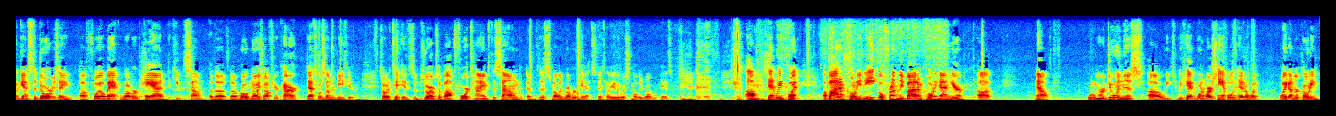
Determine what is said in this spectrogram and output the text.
against the door is a uh, foil back rubber pad to keep the sound of the, the road noise off your car. That's what's underneath here. So it, it, absorbs about four times the sound of the smelly rubber pads. Did I tell you there were smelly rubber pads? Mm -hmm. um, then we put a bottom coating, an eco-friendly bottom coating on here. Uh, now, when we were doing this, uh, we, we had one of our samples that had a white, white undercoating,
